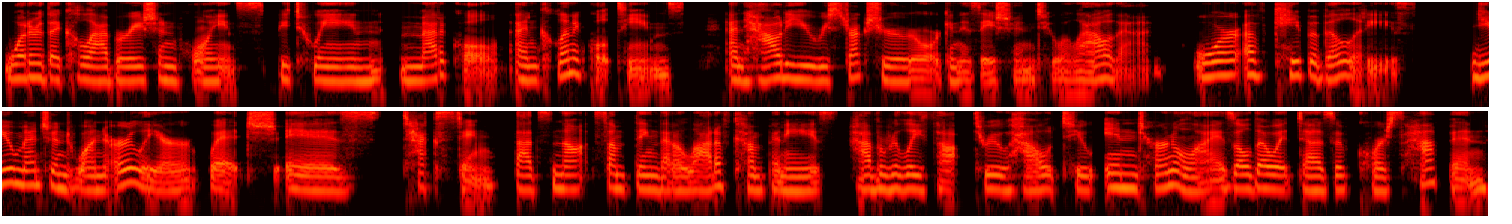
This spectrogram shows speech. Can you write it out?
What are the collaboration points between medical and clinical teams? And how do you restructure your organization to allow that? Or of capabilities. You mentioned one earlier, which is texting. That's not something that a lot of companies have really thought through how to internalize, although it does, of course, happen.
